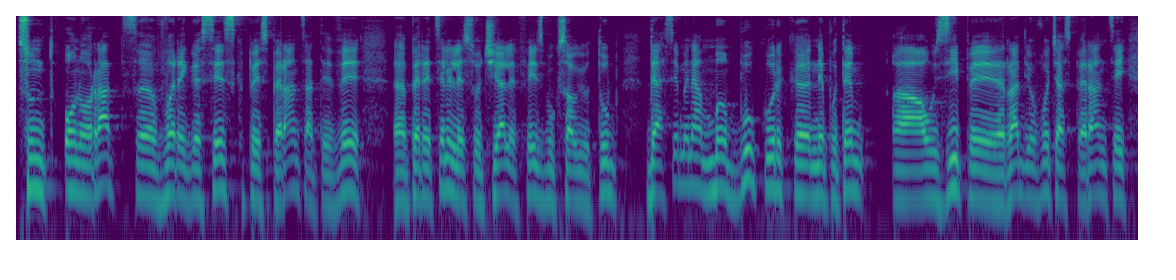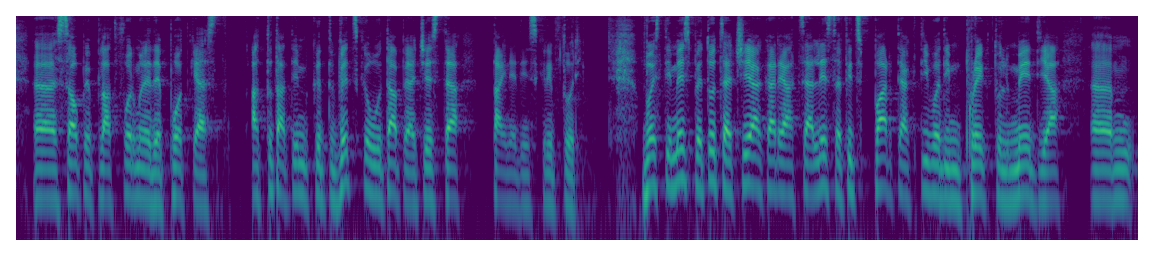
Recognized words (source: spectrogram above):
Sunt onorat să vă regăsesc pe Speranța TV, pe rețelele sociale Facebook sau YouTube. De asemenea, mă bucur că ne putem uh, auzi pe Radio Vocea Speranței uh, sau pe platformele de podcast, atâta timp cât veți căuta pe acestea taine din Scripturi. Vă stimez pe toți aceia care ați ales să fiți parte activă din proiectul media um,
